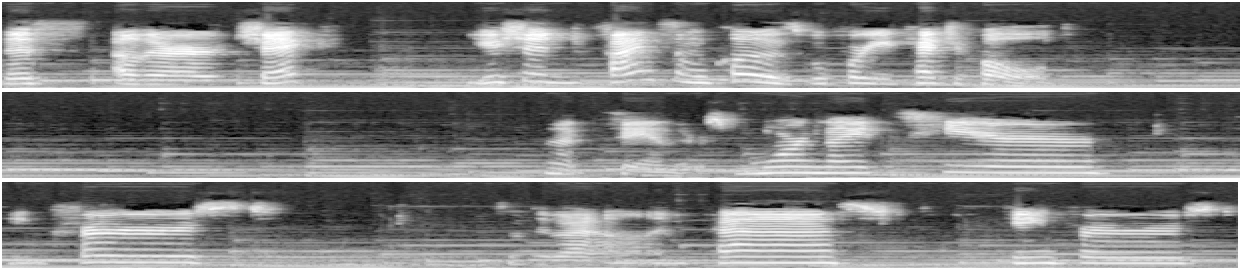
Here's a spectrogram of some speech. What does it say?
This other chick, you should find some clothes before you catch a cold. Let's see, and there's more knights here. King first. Something about online past. King first.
